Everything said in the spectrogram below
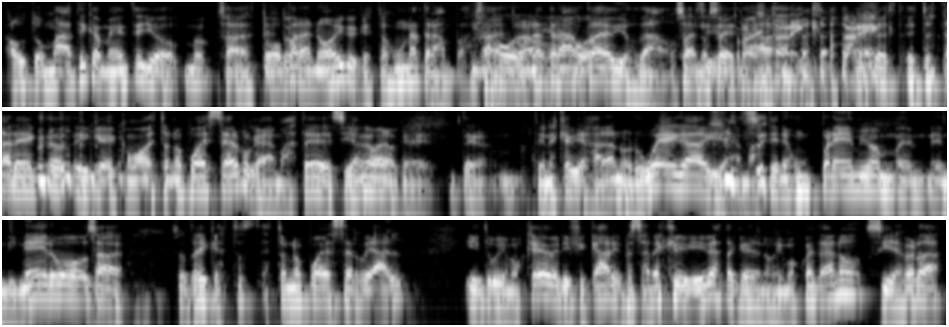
automáticamente yo, o sea, todo Esto- paranoico y que esto es una trampa. Una o sea, esto joda, es una trampa joda. de Diosdado. O sea, no Sí, sé. vez estaba- Tarek, Tarek. Esto, esto es Tarek y que como esto no puede ser porque además te decían que, bueno, que te- tienes que viajar a Noruega y además Sí. tienes un premio en, en- en dinero. O sea, nosotros que esto, esto no puede ser real y tuvimos que verificar y empezar a escribir hasta que nos dimos cuenta, ah, no, sí es verdad.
